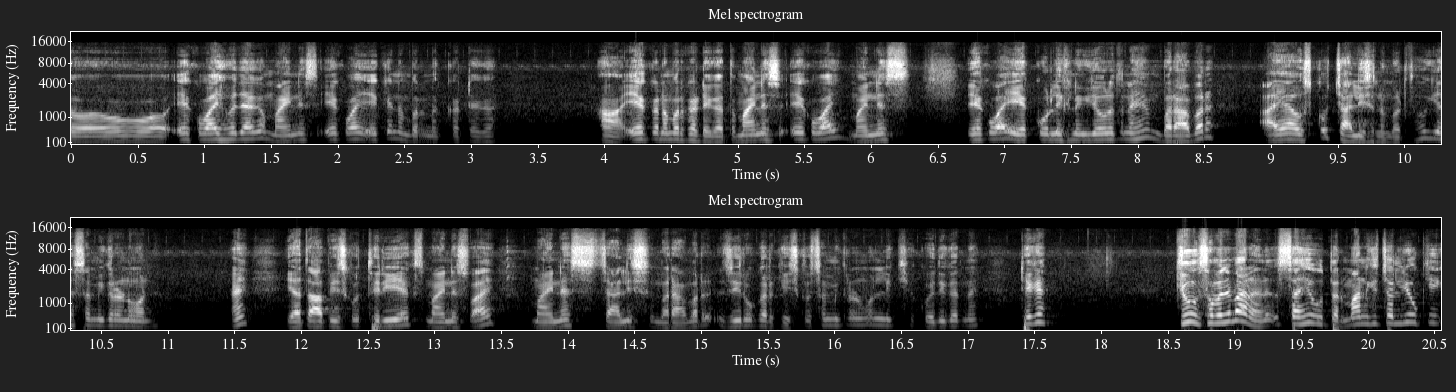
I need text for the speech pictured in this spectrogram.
एक वाई हो जाएगा, माइनस एक वाई एक नंबर में कटेगा। हाँ एक नंबर कटेगा तो माइनस एक वाई, माइनस एक वाई, एक को लिखने की ज़रूरत नहीं है बराबर आया उसको चालीस नंबर। तो हो गया समीकरण वन, है? या तो आप इसको three X minus Y minus चालीस बराबर ज़ीरो करके इसको समीकरण वन लिखिए, कोई दिक्कत नहीं, ठीक है? क्यों समझ में आ रहा है सही उत्तर। मान के चलिए कि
